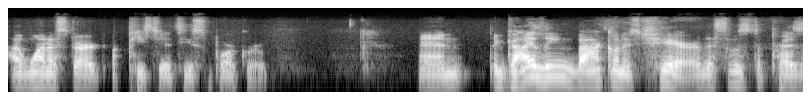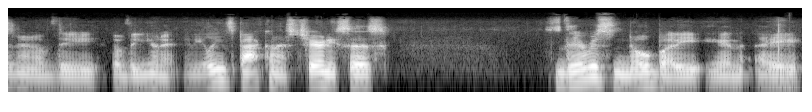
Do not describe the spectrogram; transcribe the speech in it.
I want to start a PTSD support group. And the guy leaned back on his chair. This was the president of the of the unit, and he leans back on his chair and he says, "There is nobody in a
